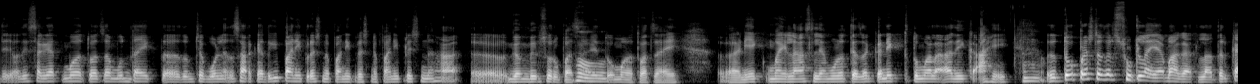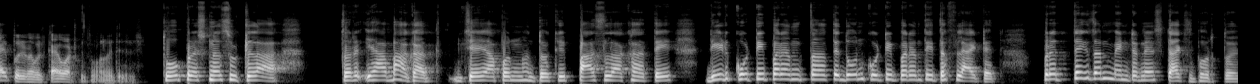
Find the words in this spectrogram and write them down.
त्याच्यामध्ये सगळ्यात महत्त्वाचा मुद्दा एक तुमच्या बोलण्याचा सारखा येतो की पाणी प्रश्न पाणी प्रश्न. पाणी प्रश्न हा गंभीर स्वरूपाचा आहे हो. तो महत्त्वाचा आहे. आणि एक महिला असल्यामुळं त्याचा कनेक्ट तुम्हाला अधिक आहे. तो प्रश्न जर सुटला या भागातला तर काय परिणाम काय वाटतं तुम्हाला तो प्रश्न सुटला तर या भागात जे आपण म्हणतो की पाच लाखा ते दीड कोटीपर्यंत ते दोन कोटीपर्यंत इथं फ्लॅट आहेत. प्रत्येक जण मेंटेनन्स टॅक्स भरतोय.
